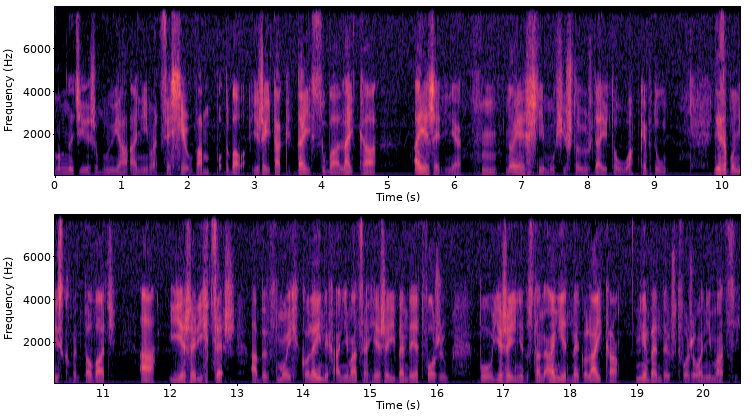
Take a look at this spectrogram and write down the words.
Mam nadzieję, że moja animacja się wam podobała. Jeżeli tak, daj suba, lajka, a jeżeli nie, hmm, no jeśli musisz, to już daj tą łapkę w dół. Nie zapomnij skomentować, a jeżeli chcesz, aby w moich kolejnych animacjach, jeżeli będę je tworzył, bo jeżeli nie dostanę ani jednego lajka, nie będę już tworzył animacji.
